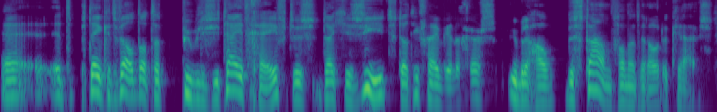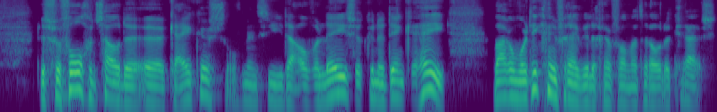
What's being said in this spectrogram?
Uh, het betekent wel dat het publiciteit geeft, dus dat je ziet dat die vrijwilligers überhaupt bestaan van het Rode Kruis. Dus vervolgens zouden uh, kijkers of mensen die daarover lezen kunnen denken: hé, hey, waarom word ik geen vrijwilliger van het Rode Kruis?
